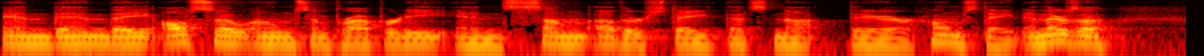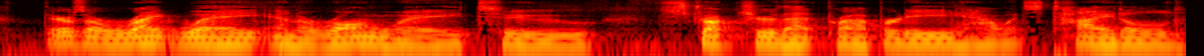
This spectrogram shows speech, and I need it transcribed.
and then they also own some property in some other state that's not their home state. And there's a there's a right way and a wrong way to structure that property, how it's titled,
